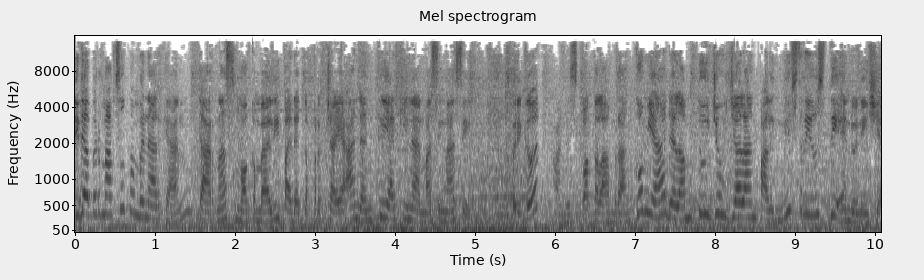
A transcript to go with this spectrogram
Tidak bermaksud membenarkan karena semua kembali pada kepercayaan dan keyakinan masing-masing. Berikut, On The Spot telah merangkumnya dalam tujuh jalan paling misterius di Indonesia.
